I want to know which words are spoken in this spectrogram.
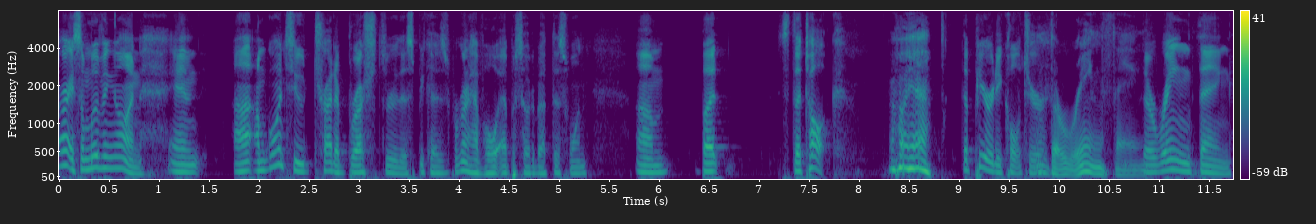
all right, so moving on, and uh, I'm going to try to brush through this because we're going to have a whole episode about this one. Um, but it's the talk, Oh yeah, the purity culture, the ring thing. the ring thing.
